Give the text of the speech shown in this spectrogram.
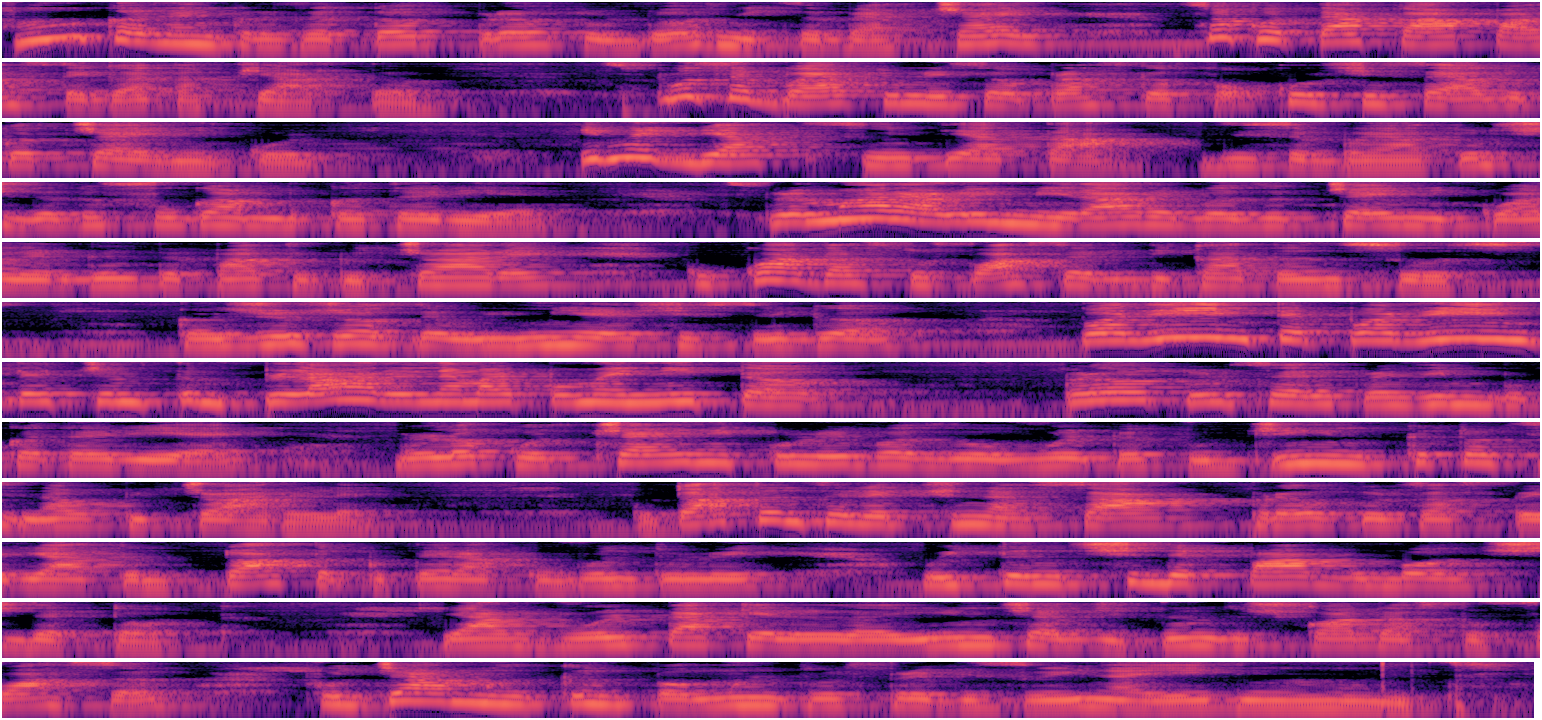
Încă neîncrezător preotul dornic să bea ceai, socotea că apa este gata fiartă. Spuse băiatului să oprească focul și să-i aducă ceinicul. Imediat, sfintia ta, zise băiatul și dădu fuga în bucătărie. Spre marea lui mirare văzut ceinicul alergând pe patru picioare, cu coada stufoasă ridicată în sus. Căju jos de uimire și strigă, Părinte, părinte, ce întâmplare nemaipomenită! Preotul se repezi în bucătărie. În locul ceinicului văzu o vulpe fugind cât o țineau picioarele. Cu toată înțelepciunea sa, preotul s-a speriat în toată puterea cuvântului, uitând și de pagubă și de tot iar vulpea chelăind și agitându-și coada stufoasă, fugea mâncând pământul spre vizuina ei din munți.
